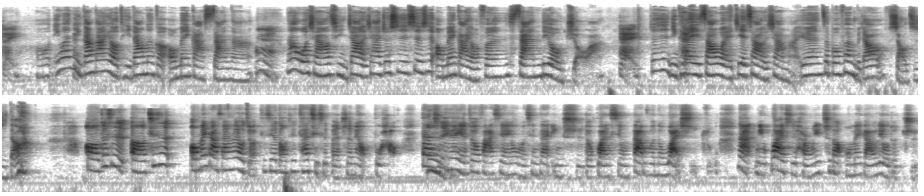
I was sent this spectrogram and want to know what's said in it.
对哦，因为你刚刚有提到那个 omega 三啊，嗯，那我想要请教一下，就是是不是 omega 有分三六九啊？对，就是你可以稍微介绍一下嘛，因为这部分比较少知道。哦，就是呃，其实。Omega 三六九这些东西，它其实本身没有不好，但是因为研究发现，因为我们现在饮食的关系，我们大部分都外食族，那你外食很容易吃到 omega 六的脂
